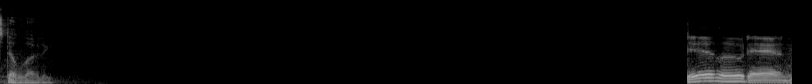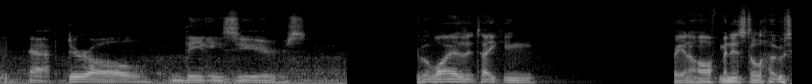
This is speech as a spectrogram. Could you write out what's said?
Still loading. Still in after all these years. But why is it taking three and a half minutes to load?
